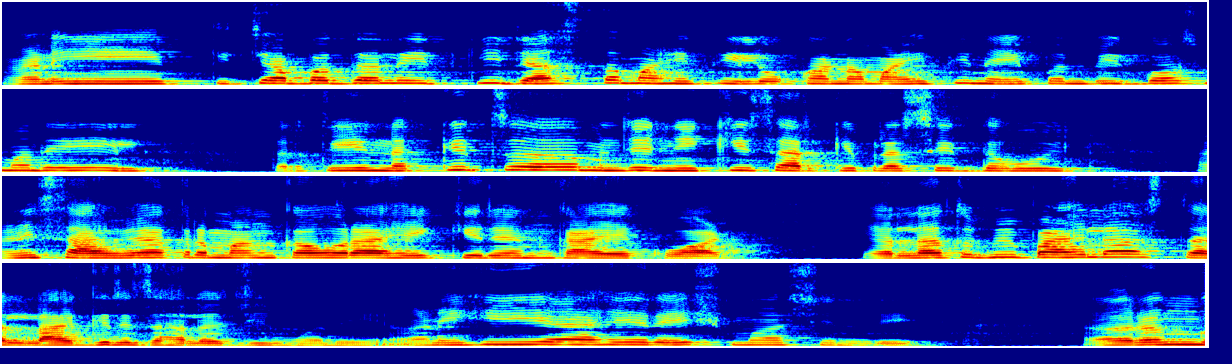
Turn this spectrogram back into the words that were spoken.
आणि तिच्याबद्दल इतकी जास्त माहिती लोकांना माहिती नाही पण बिग बॉसमध्ये येईल तर ती नक्कीच म्हणजे निकीसारखी प्रसिद्ध होईल. आणि सहाव्या क्रमांकावर आहे किरण गायकवाड. याला तुम्ही पाहिलं असताल लागीर झालं जीमध्ये आणि ही आहे रेश्मा शिंदे. रंग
